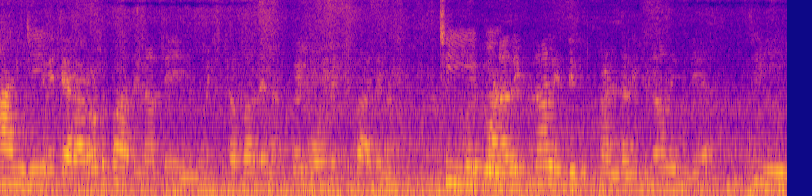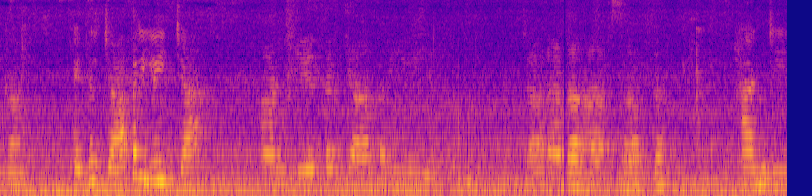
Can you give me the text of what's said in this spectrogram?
ਹਾਂਜੀ। ਤੇ ਚਾਰਾ ਰੋਟ ਪਾ ਦੇਣਾ ਤੇ ਮਿੱਠਾ ਪਾ ਦੇਣਾ ਕੋਈ ਲੂਣ ਵਿੱਚ ਪਾ ਦੇਣਾ। ਕੋਈ ਠੀਕ ਗੁੜ ਆ ਵਾਲੀ ਬਣਾ ਲੈਂਦੇ ਕੋਈ ਖੰਡ ਵਾਲੀ ਬਣਾ ਲੈਂਦੇ ਆ। ਠੀਕ ਆ। ਇੱਧਰ ਚਾਹ ਧਰੀ ਹੋਈ ਚਾਹ? ਹਾਂਜੀ ਇੱਧਰ ਚਾਹ ਕਰੀ ਹੋਈ ਹੈ ਚਾਹ ਦਾ ਸਭ ਦਾ। ਹਾਂਜੀ।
